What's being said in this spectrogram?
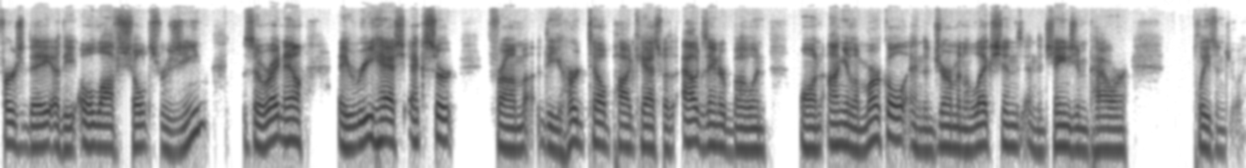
first day of the Olaf Scholz regime. So, right now, a rehash excerpt from the Heard Tell podcast with Alexander Bowen on Angela Merkel and the German elections and the change in power Please enjoy.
